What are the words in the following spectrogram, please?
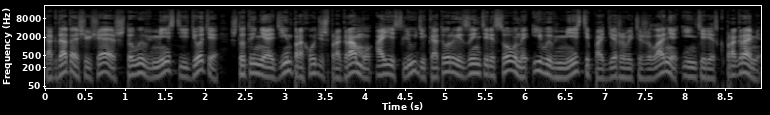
Когда ты ощущаешь, что вы вместе идете, что ты не один проходишь программу, а есть люди, которые заинтересованы, и вы вместе поддерживаете желание и интерес к программе.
